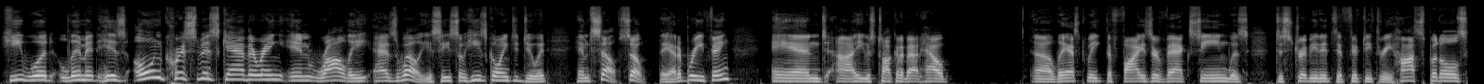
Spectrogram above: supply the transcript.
he would limit his own Christmas gathering in Raleigh as well. You see, so he's going to do it himself. So they had a briefing, and uh, he was talking about how uh, last week, the Pfizer vaccine was distributed to 53 hospitals,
